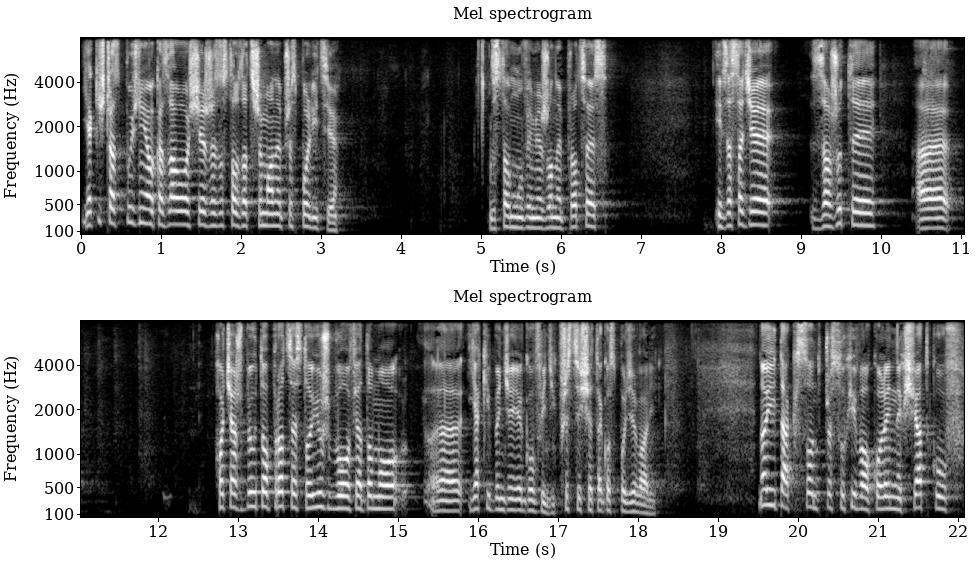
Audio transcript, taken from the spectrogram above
Jakiś czas później okazało się, że został zatrzymany przez policję. Został mu wymierzony proces i w zasadzie zarzuty e, Chociaż był to proces, to już było wiadomo, e, jaki będzie jego wynik. Wszyscy się tego spodziewali. No i tak sąd przesłuchiwał kolejnych świadków,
